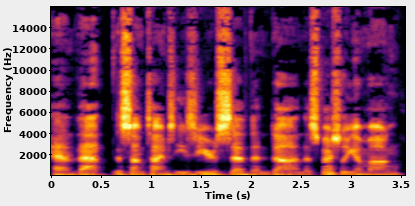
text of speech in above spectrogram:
And that is sometimes easier said than done, especially among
